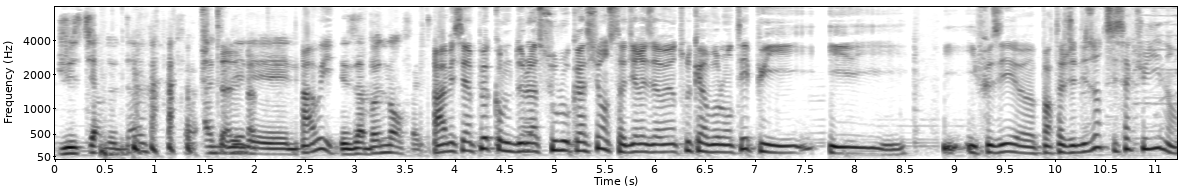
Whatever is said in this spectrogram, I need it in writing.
judiciaires de dingue pour faire annuler les, ah oui. les abonnements, en fait. Ah, mais c'est un peu comme de la sous-location, c'est-à-dire ils avaient un truc à volonté, puis ils, ils, ils faisaient euh, partager des autres, c'est ça que tu dis, non?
